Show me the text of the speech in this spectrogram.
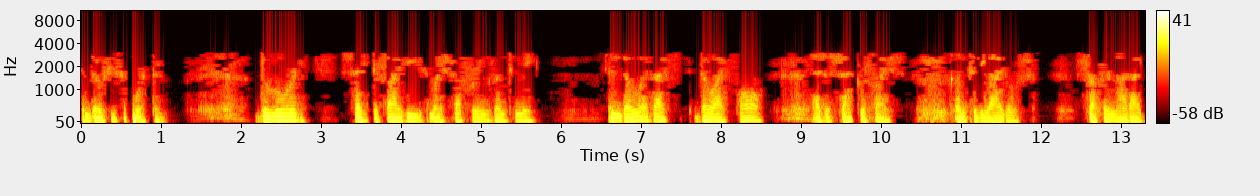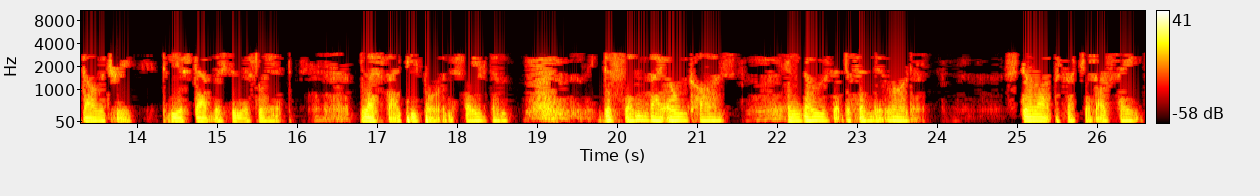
and those who support them. The Lord sanctify these my sufferings unto me. And though as I though I fall as a sacrifice unto the idols, suffer not idolatry to be established in this land. Bless thy people and save them. Defend thy own cause and those that defend it, Lord. Stir up such as are faint.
